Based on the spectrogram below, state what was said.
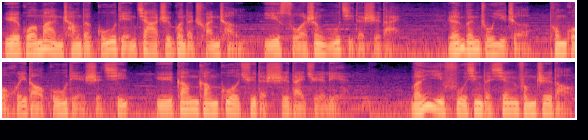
越过漫长的古典价值观的传承已所剩无几的时代，人文主义者通过回到古典时期，与刚刚过去的时代决裂。文艺复兴的先锋知道，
